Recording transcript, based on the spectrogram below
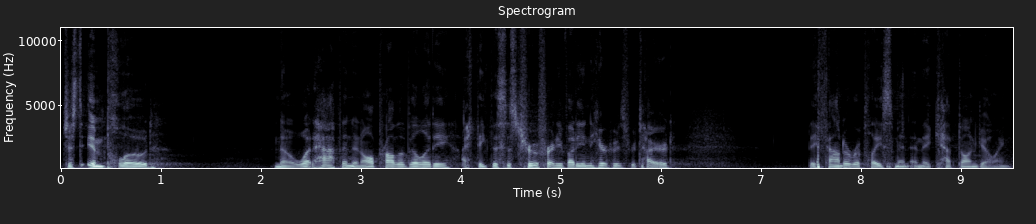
Just implode? No. What happened in all probability? I think this is true for anybody in here who's retired. They found a replacement and they kept on going.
